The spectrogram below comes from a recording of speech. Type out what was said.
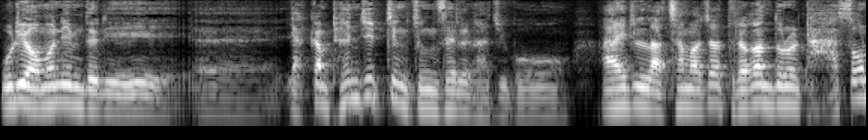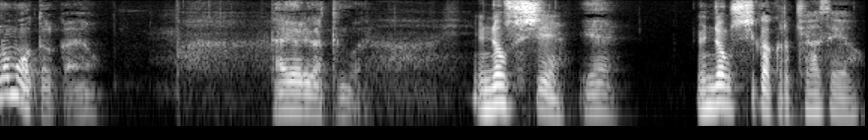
우리 어머님들이 에, 약간 편집증 증세를 가지고 아이를 낳자마자 들어간 돈을 다 써놓으면 어떨까요? 다이어리 같은 거에. 윤정수 씨, 예. 윤정수 씨가 그렇게 하세요.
